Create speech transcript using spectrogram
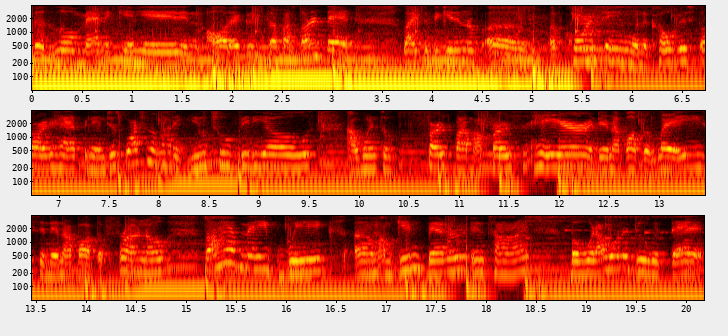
the little mannequin head and all that good stuff. I started that like the beginning of, uh, of quarantine when the COVID started happening. Just watching a lot of YouTube videos. I went to first buy my first hair and then I bought the lace and then I bought the frontal. So I have made wigs. Um, I'm getting better in time. But what I want to do with that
